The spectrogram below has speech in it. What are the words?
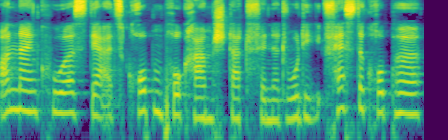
Online-Kurs, der als Gruppenprogramm stattfindet, wo die feste Gruppe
